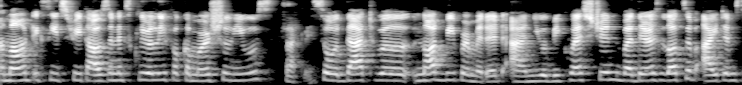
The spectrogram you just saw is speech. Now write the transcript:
amount exceeds 3000 it's clearly for commercial use Exactly. so that will not be permitted and you'll be questioned but there's lots of items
